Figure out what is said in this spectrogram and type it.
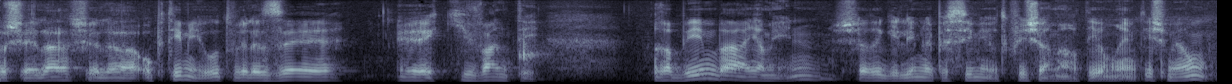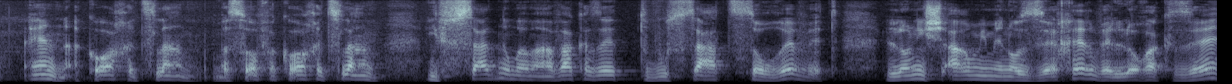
בשאלה של האופטימיות, ולזה אה, כיוונתי. רבים בימין, שרגילים לפסימיות, כפי שאמרתי, אומרים, תשמעו, אין, הכוח אצלם, בסוף הכוח אצלם. הפסדנו במאבק הזה תבוסה צורבת, לא נשאר ממנו זכר, ולא רק זה,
